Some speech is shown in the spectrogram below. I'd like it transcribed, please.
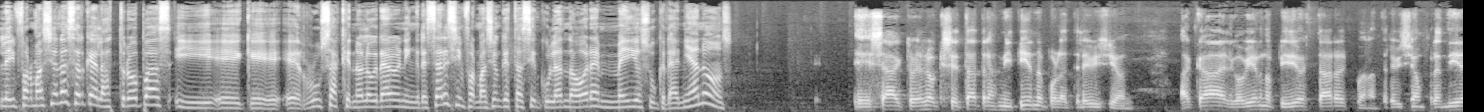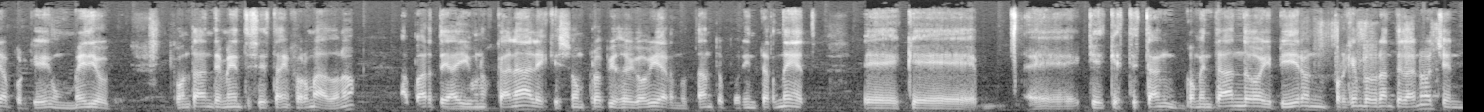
la información acerca de las tropas y eh, que eh, rusas que no lograron ingresar es información que está circulando ahora en medios ucranianos? Exacto, es lo que se está transmitiendo por la televisión. Acá el gobierno pidió estar con la televisión prendida porque es un medio que constantemente se está informado, ¿no? Aparte hay unos canales que son propios del gobierno, tanto por internet eh, que, eh, que, te están comentando y pidieron, por ejemplo, durante la noche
